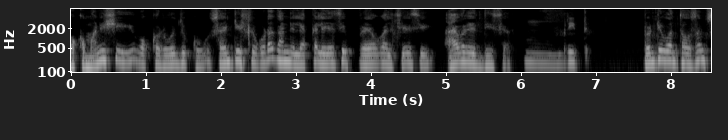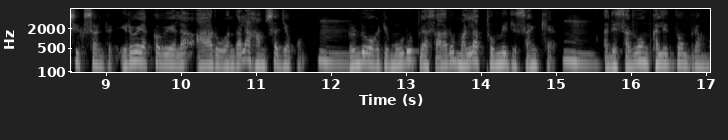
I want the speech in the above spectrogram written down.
ఒక మనిషి ఒక్క రోజుకు సైంటిస్టులు కూడా దాన్ని లెక్కలేసి ప్రయోగాలు చేసి యావరేజ్ తీశారు. Breath. Twenty one thousand six hundred ఇరవై ఒక్క వేల ఆరు వందల హంస జపం. రెండు ఒకటి మూడు ప్లస్ ఆరు మళ్ళా తొమ్మిది సంఖ్య. అది సర్వం కలిత్వం బ్రహ్మ.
